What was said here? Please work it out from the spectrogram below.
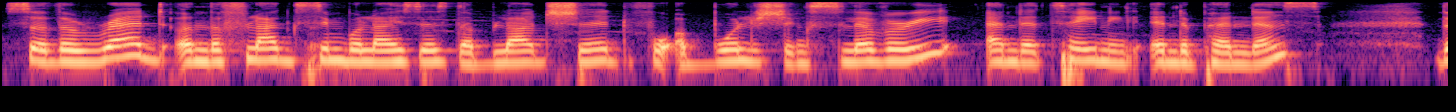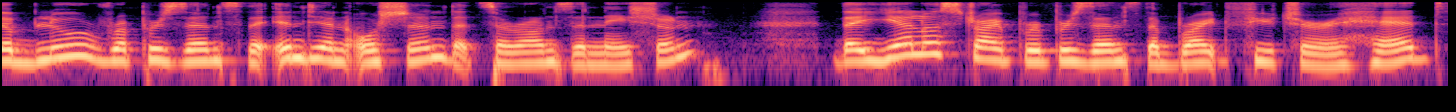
So the red on the flag symbolizes the bloodshed for abolishing slavery and attaining independence. The blue represents the Indian Ocean that surrounds the nation. The yellow stripe represents the bright future ahead,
